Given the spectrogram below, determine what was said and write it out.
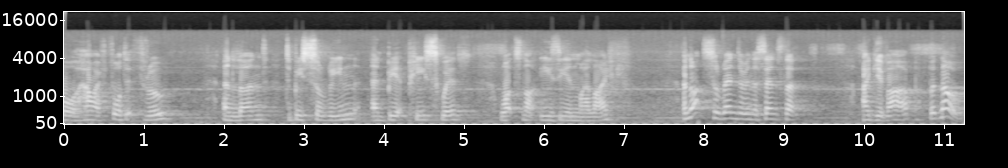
or how I've thought it through and learned to be serene and be at peace with what's not easy in my life and not surrender in the sense that I give up, but no,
